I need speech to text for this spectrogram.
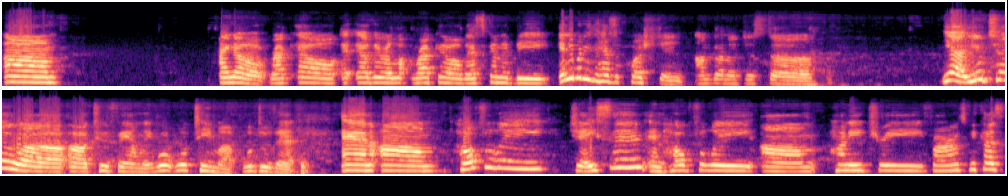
Um, I know Raquel, are there a lot, Raquel, that's gonna be, anybody that has a question, I'm gonna just, uh, yeah, you too, uh, uh, two family, we'll, we'll team up, we'll do that. And, um, hopefully Jason and hopefully, um, Honey Tree Farms, because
